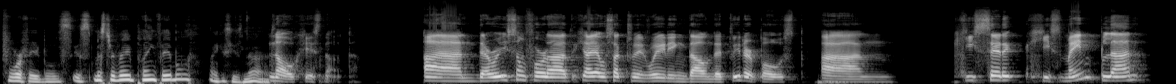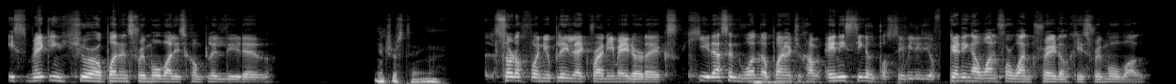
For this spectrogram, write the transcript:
four fables. Is Mr. Ray playing Fable? I guess he's not. No, he's not. And the reason for that, I was actually reading down the Twitter post, and he said his main plan is making sure opponent's removal is completely dead. Interesting. Sort of when you play like Reanimator decks, he doesn't want the opponent to have any single possibility of getting a one for one trade on his removal.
